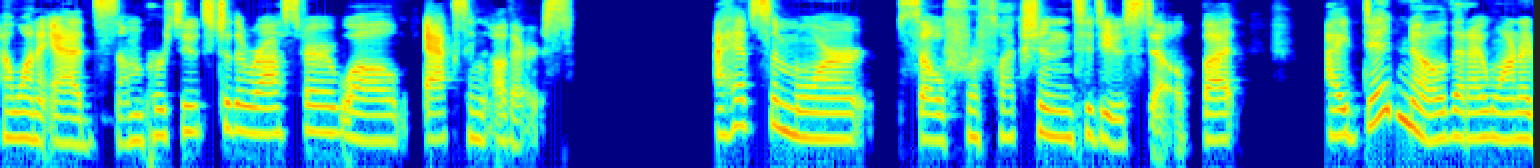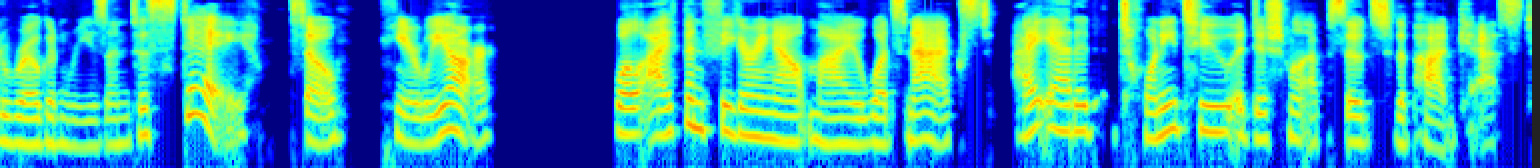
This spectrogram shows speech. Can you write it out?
I want to add some pursuits to the roster while axing others. I have some more self reflection to do still, but I did know that I wanted Rogue & Reason to stay. So here we are. While I've been figuring out my what's next, I added 22 additional episodes to the podcast.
